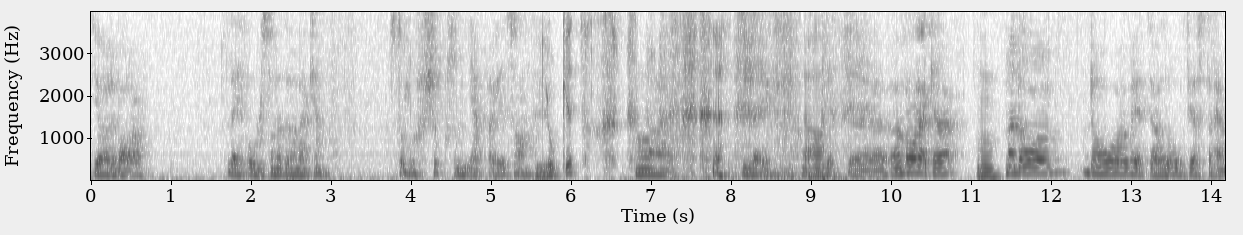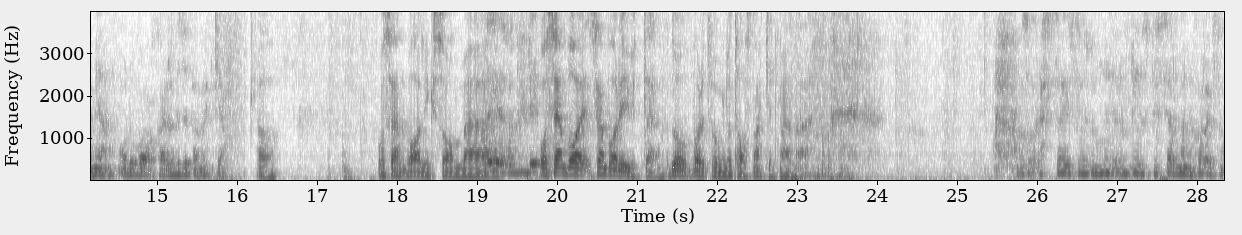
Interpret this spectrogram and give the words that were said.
Gör det bara. Leif Olsson heter den läkaren. Stor och tjock som en jävla gris sa han. Loket? Ja, Leif. Ja. Jätte, en bra läkare. Mm. Men då, då vet jag, då åkte Ester hem igen. Och då var jag själv i typ en vecka. Ja. Och sen var liksom... eh, Och sen var, sen var det ute. Då var du tvungen att ta snacket med henne. Alltså så, hon är, en speciell människa liksom.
